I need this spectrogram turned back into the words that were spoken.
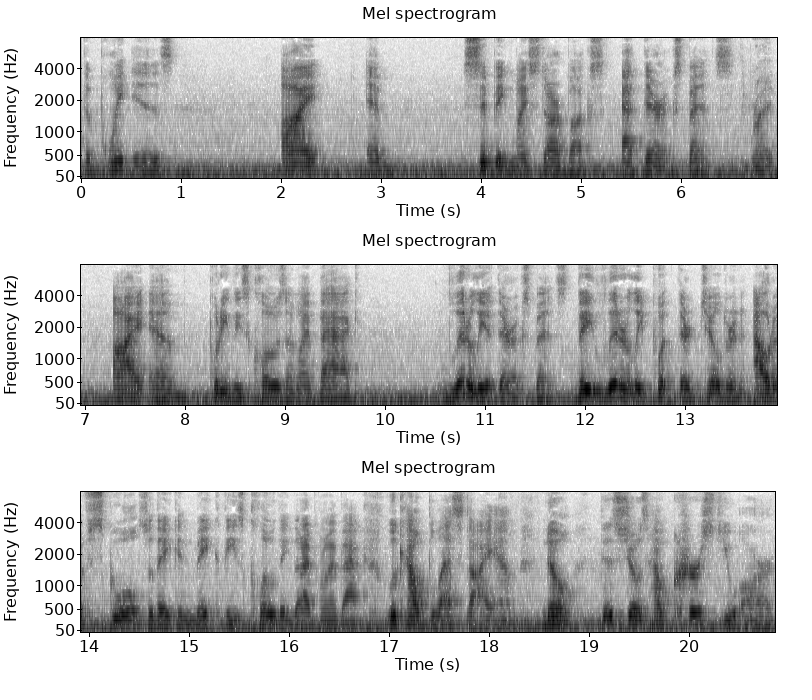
The point is I am sipping my Starbucks at their expense. Right. I am putting these clothes on my back literally at their expense. They literally put their children out of school so they can make these clothing that I put on my back. Look how blessed I am. No, this shows how cursed you are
